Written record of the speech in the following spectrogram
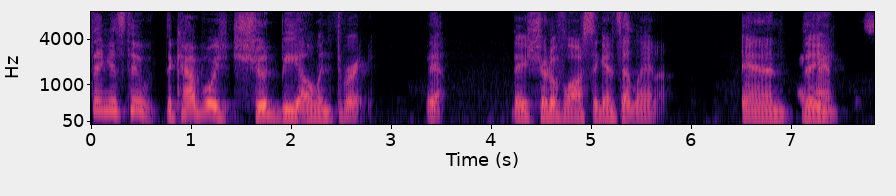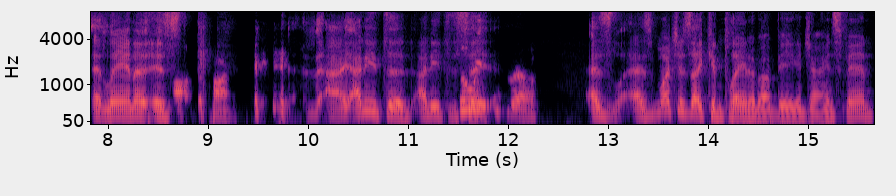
thing is, too, the Cowboys should be 0 3. Yeah. They should have lost against Atlanta. And they And Atlanta is off the park. I, I need to I need to Two say weeks in a row. As as much as I complain about being a Giants fan,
